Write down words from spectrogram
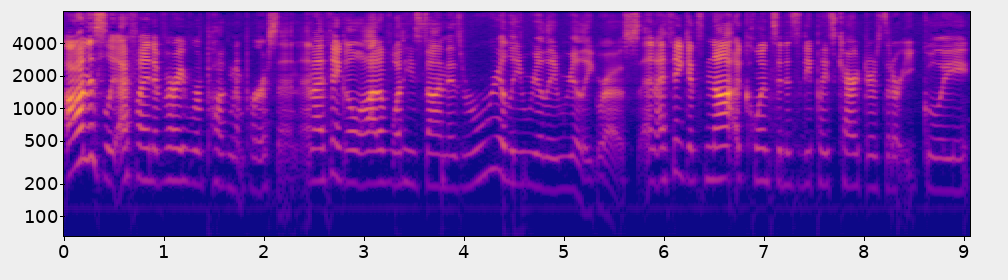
honestly, I find a very repugnant person. And I think a lot of what he's done is really, really, really gross. And I think it's not a coincidence that he plays characters that are equally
